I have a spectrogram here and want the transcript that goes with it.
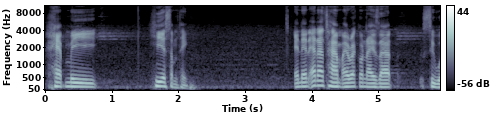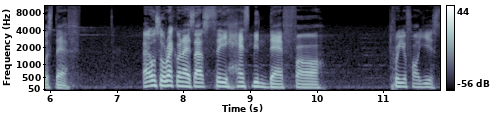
helped me hear something. And then at that time, I recognized that she was deaf. I also recognized that she has been deaf for three or four years.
